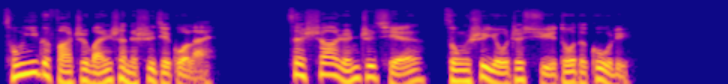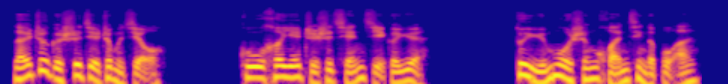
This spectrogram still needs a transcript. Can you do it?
从一个法制完善的世界过来，在杀人之前总是有着许多的顾虑。来这个世界这么久。古河也只是前几个月，对于陌生环境的不安，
